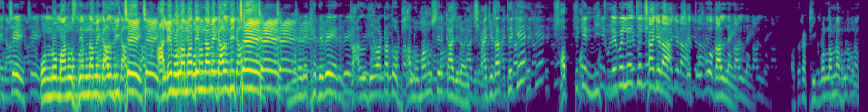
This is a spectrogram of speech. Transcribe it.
দিচ্ছে। অন্য মানুষদের নামে গাল দিচ্ছে। আলেম ওলামাদের নামে গাল দিচ্ছে। মনে রেখে দেবেন গাল দেওয়াটা তো ভালো মানুষের কাজ নয়। ছাজড়ার থেকে সব থেকে নিচু লেভেলের যে ছাজড়া সে তবুও গাল নেয় কথাটা ঠিক বললাম না ভুল বললাম?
